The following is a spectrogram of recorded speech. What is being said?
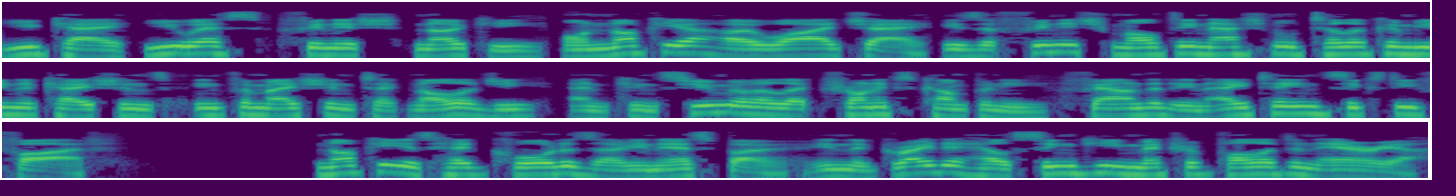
UK, US, Finnish, Nokia, or Nokia Oyj, is a Finnish multinational telecommunications, information technology, and consumer electronics company, founded in 1865. Nokia's headquarters are in Espoo, in the Greater Helsinki metropolitan area.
